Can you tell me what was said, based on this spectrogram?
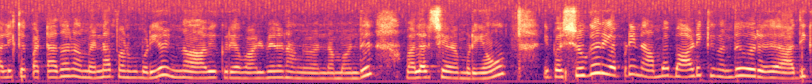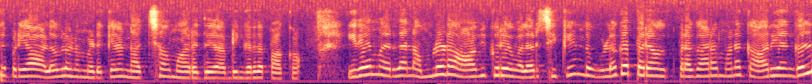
அழிக்கப்பட்டாதான் நம்ம என்ன பண்ண முடியும்? இன்னும் ஆவிக்குரிய வாழ்வில் நாங்கள் நம்ம வந்து வளர்ச்சி அடைய முடியும். இப்போ சுகர் எப்படி நம்ம பாடிக்கு வந்து ஒரு அதிகப்படியாக அளவில் நம்ம எடுக்கல நச்சா மாறுது அப்படிங்கிறத பார்க்குறோம் இதே மாதிரி தான் நம்மளோட ஆவிக்குரிய வளர்ச்சிக்கு இந்த உலக பிர பிரகாரமான காரியங்கள்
